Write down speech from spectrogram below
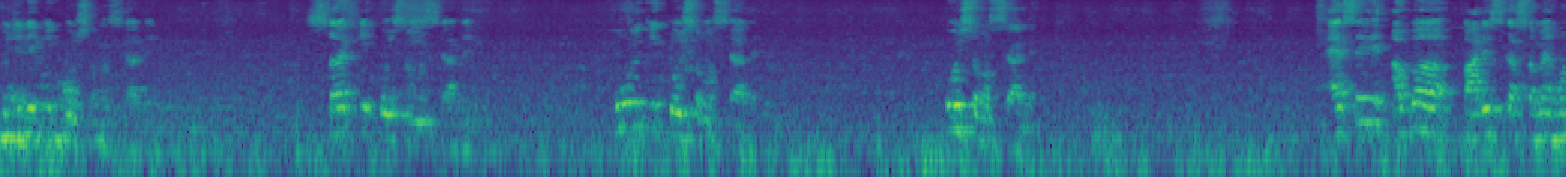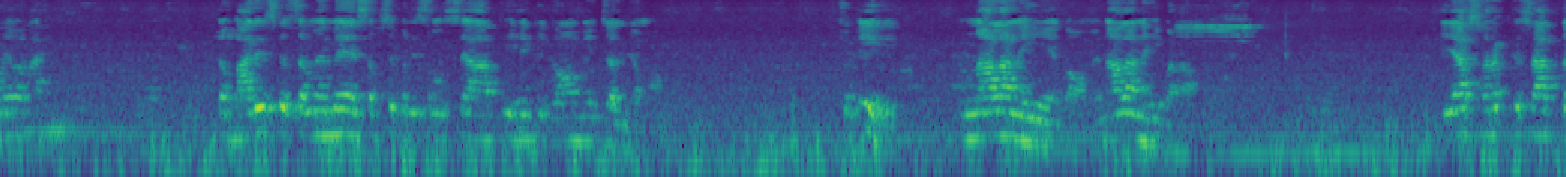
बिजली की कोई समस्या नहीं सड़क की कोई समस्या नहीं पुल की कोई समस्या नहीं कोई समस्या नहीं। ऐसे ही अब बारिश का समय होने वाला है। तो बारिश के समय में सबसे बड़ी समस्या आती है कि गाँव में जल जमाव क्योंकि नाला नहीं है गाँव में, नाला नहीं बना या सड़क के साथ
